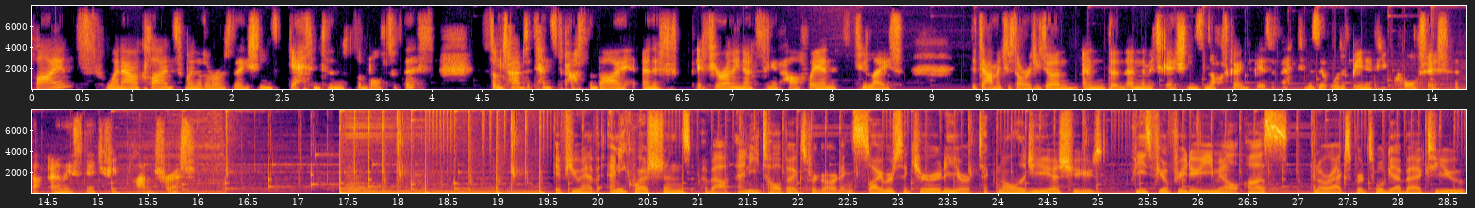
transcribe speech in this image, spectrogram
clients, when our clients, when other organizations get into the nuts and bolts of this, sometimes it tends to pass them by. And if, if you're only noticing it halfway in, it's too late. The damage is already done, and, and the mitigation is not going to be as effective as it would have been if you caught it at that earlier stage, if you planned for it. If you have any questions about any topics regarding cybersecurity or technology issues, please feel free to email us and our experts will get back to you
